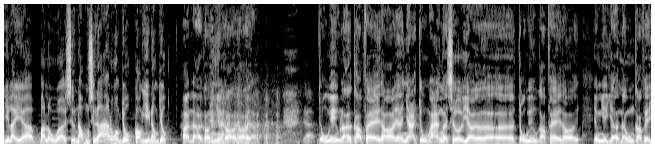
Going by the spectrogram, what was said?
với lại à, ba lù à, sữa nóng, sữa đá đúng không chú? Còn gì nữa không chú? Hết rồi có nhiêu đó thôi à. Dạ. chủ yếu là ở cà phê thôi ở nhà chú bán hồi xưa giờ ờ, chủ yếu cà phê thôi giống như giờ nấu uống cà phê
